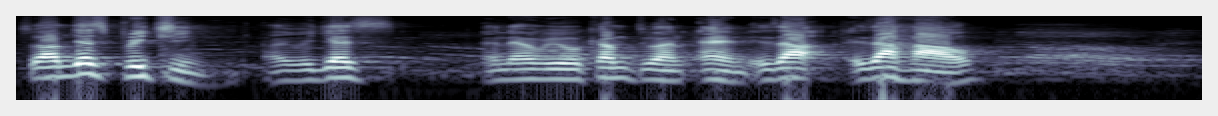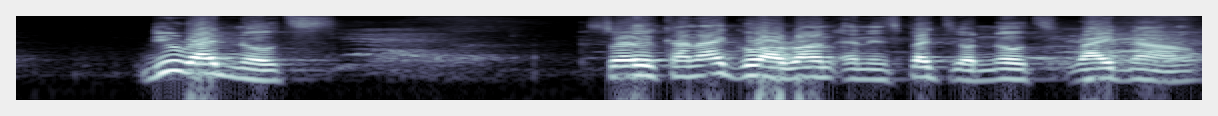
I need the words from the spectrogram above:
So I'm just preaching. I will just, and then we will come to an end. Is that, is that how? Do you write notes? Yes. So can I go around and inspect your notes right now?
